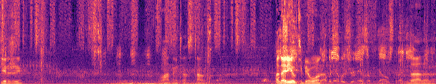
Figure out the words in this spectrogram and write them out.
Держи. Ладно, это оставлю. Подарил тебе, вон. Проблемы с железом я устраняю. Да, да, да.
